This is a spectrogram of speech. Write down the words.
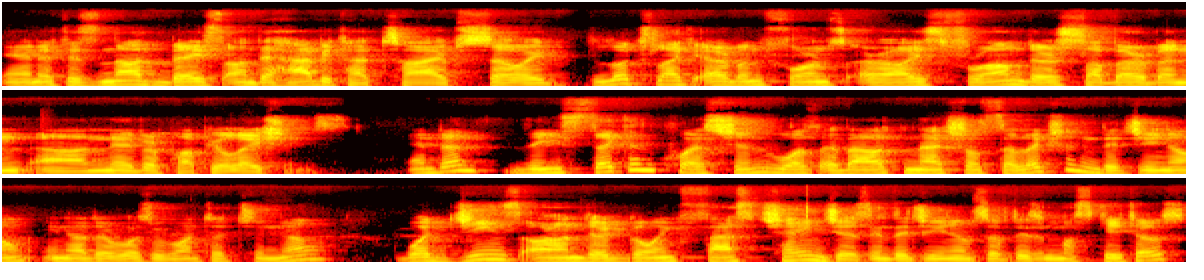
And it is not based on the habitat type, so it looks like urban forms arise from their suburban uh, neighbor populations. And then the second question was about natural selection in the genome. In other words, we wanted to know what genes are undergoing fast changes in the genomes of these mosquitoes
